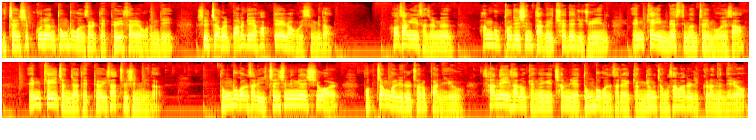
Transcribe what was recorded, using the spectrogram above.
2019년 동부건설 대표이사에 오른 뒤 실적을 빠르게 확대해 가고 있습니다. 허상희 사장은 한국토지신탁의 최대 주주인 MK인베스트먼트의 모회사 MK전자 대표이사 출신입니다. 동부건설이 2016년 10월 법정관리를 졸업한 이후 사내이사로 경영에 참여해 동부건설의 경영 정상화를 이끌었는데요.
